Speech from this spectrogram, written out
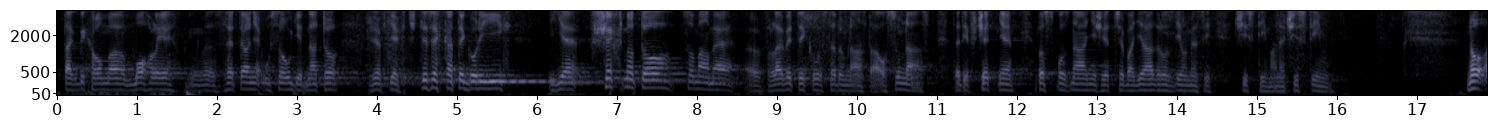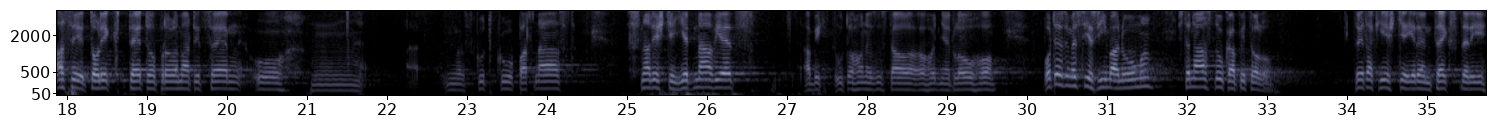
tak bychom mohli zřetelně usoudit na to, že v těch čtyřech kategoriích je všechno to, co máme v Levitiku 17 a 18, tedy včetně rozpoznání, že je třeba dělat rozdíl mezi čistým a nečistým. No asi tolik této problematice u hmm, skutku 15. Snad ještě jedna věc, abych u toho nezůstal hodně dlouho. Otevřeme si Římanům 14. kapitolu. To je taky ještě jeden text, který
